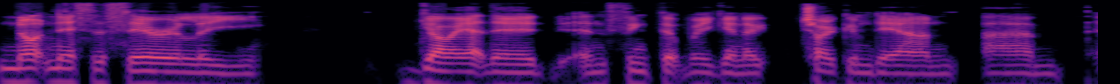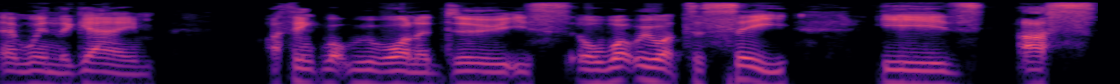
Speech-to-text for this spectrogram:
not necessarily go out there and think that we're going to choke them down um, and win the game. I think what we want to do is, or what we want to see, is us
